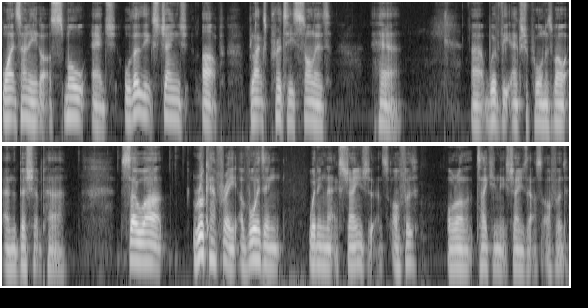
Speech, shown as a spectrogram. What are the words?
white's only got a small edge. Although the exchange up, black's pretty solid here uh, with the extra pawn as well and the bishop pair. So uh, rook f3, avoiding winning that exchange that's offered, or rather taking the exchange that's offered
